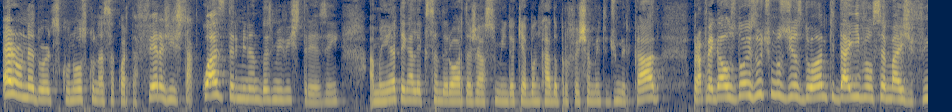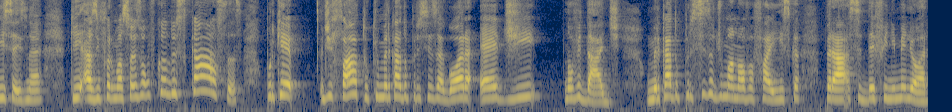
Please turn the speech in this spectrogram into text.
Aaron Edwards conosco nessa quarta-feira. A gente está quase terminando 2023, hein? Amanhã tem Alexander Horta já assumindo aqui a bancada para o fechamento de mercado, para pegar os dois últimos dias do ano, que daí vão ser mais difíceis, né? Que as informações vão ficando escassas, porque de fato o que o mercado precisa agora é de novidade. O mercado precisa de uma nova faísca para se definir melhor.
